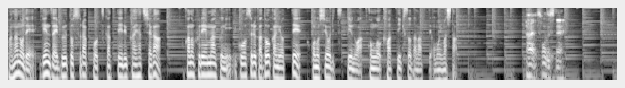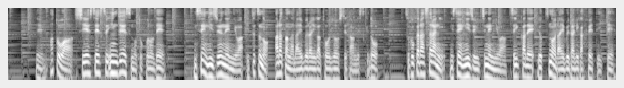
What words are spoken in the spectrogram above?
まあ、なので現在ブートストラップを使っている開発者が他のフレームワークに移行するかどうかによってここの使用率っていうのは今後変わっていきそうだなって思いました。はい、そうですね。であとは CSS in JS のところで2020年には5つの新たなライブラリが登場してたんですけどそこからさらに2021年には追加で4つのライブラリが増えていて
